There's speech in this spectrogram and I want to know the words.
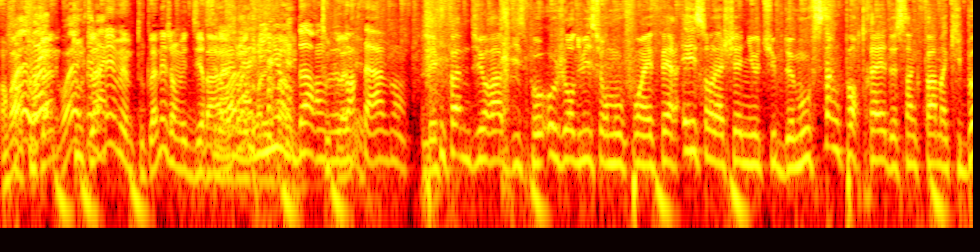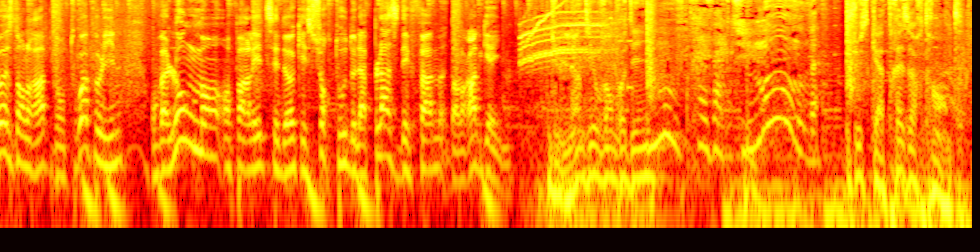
Enfin, Ouais, toute ouais, l'année- toute même, toute l'année, j'ai envie de dire. Bah c'est la journée on dort, on veut voir ça avant. Les femmes du rap dispo aujourd'hui sur move.fr et sur la chaîne YouTube de Move. Cinq portraits de cinq femmes hein, qui bossent dans le rap, dont toi, Pauline. On va longuement en parler de ces docs et surtout de la place des femmes dans le rap game. Du lundi au vendredi Move très actu. Move. jusqu'à 13h30.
